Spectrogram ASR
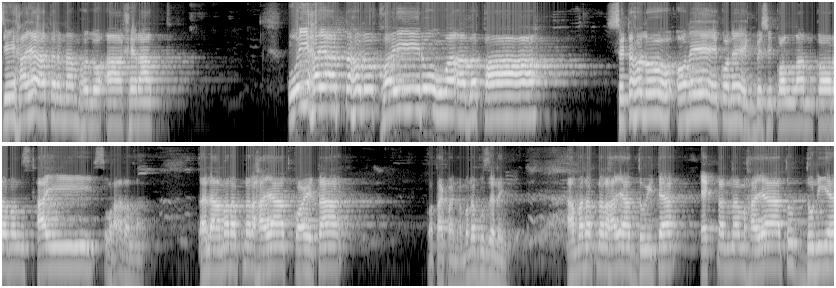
যে হায়াতের নাম হলো আখেরাত। ওই হায়াতটা হলো সেটা হলো অনেক অনেক বেশি কল্যাণকর এবং স্থায়ী। সোহার আল্লাহ তাহলে আমার আপনার হায়াত কয়টা? কথা কয় না, মনে বুঝে নেই। আমার আপনার হায়াত দুইটা। একটার নাম হায়াতুল দুনিয়া,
